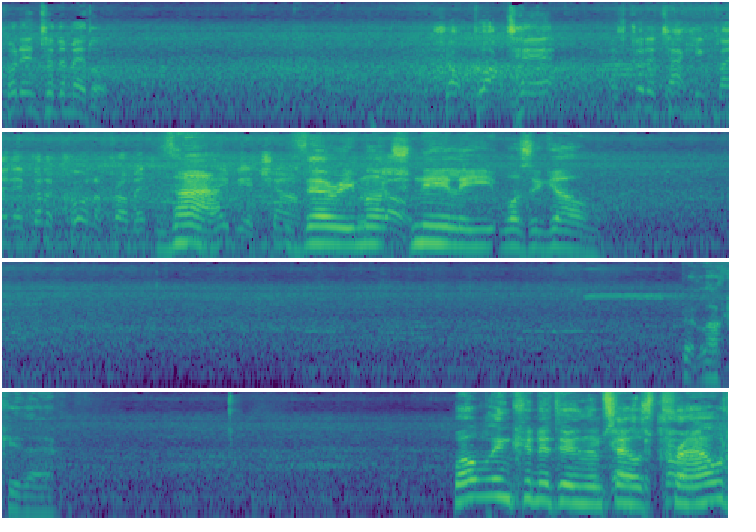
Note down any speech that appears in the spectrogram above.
Put into the middle. Shot blocked here. It's good attacking play. They've got a corner from it. That Maybe a chance very much goal. nearly was a goal. Bit lucky there. Well, Lincoln are doing themselves proud.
